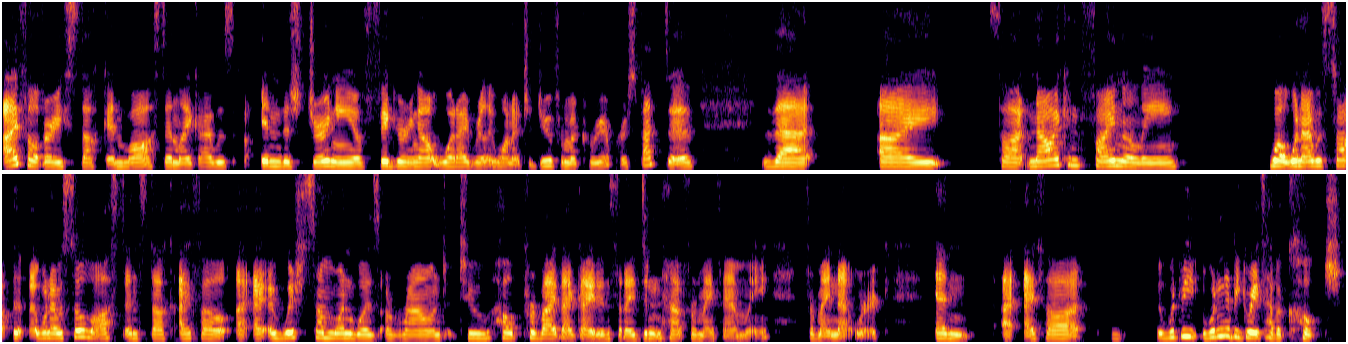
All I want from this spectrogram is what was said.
I felt very stuck and lost. And like I was in this journey of figuring out what I really wanted to do from a career perspective. That I thought, now I can finally well when i was so, when i was so lost and stuck i felt I, I wish someone was around to help provide that guidance that i didn't have for my family for my network and I, I thought it would be wouldn't it be great to have a coach?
